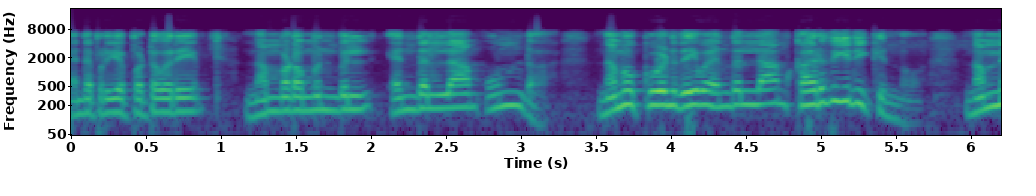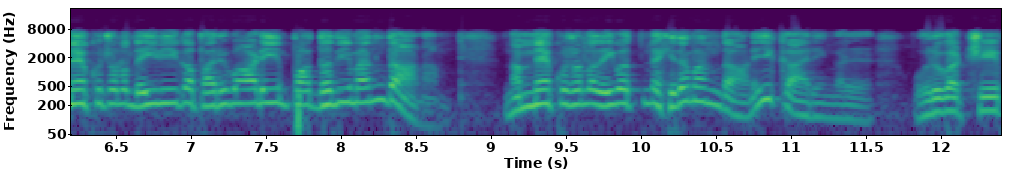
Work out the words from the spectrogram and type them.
എന്റെ പ്രിയപ്പെട്ടവരെ നമ്മുടെ മുൻപിൽ എന്തെല്ലാം ഉണ്ട്? നമുക്ക് വേണ്ടി ദൈവം എന്തെല്ലാം കരുതിയിരിക്കുന്നു? നമ്മെക്കുറിച്ചുള്ള ദൈവിക പരിപാടിയും പദ്ധതിയും എന്താണ്? നമ്മെക്കുറിച്ചുള്ള ദൈവത്തിന്റെ ഹിതമെന്താണ്? ഈ കാര്യങ്ങൾ ഒരുപക്ഷെ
